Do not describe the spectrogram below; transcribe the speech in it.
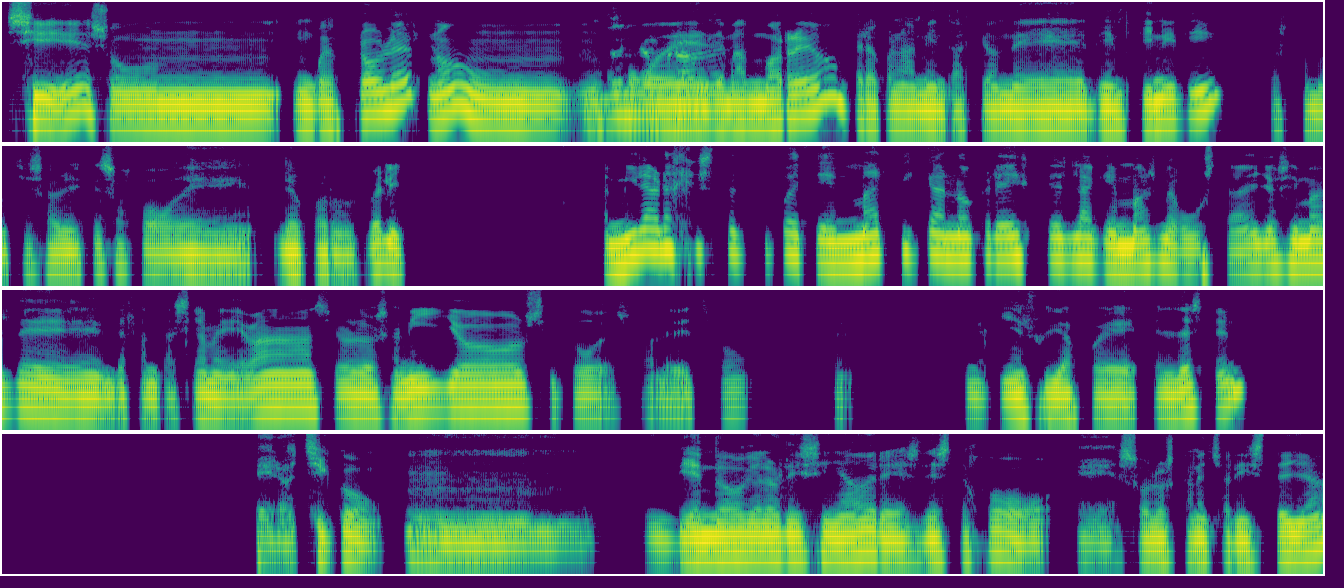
Sí, es un, un web crawler, ¿no? Un, un ¿Un juego de, de mazmorreo, pero con la ambientación de, de Infinity, pues como muchos sabréis que es el juego de, de Corvus Belli. A mí la verdad es que este tipo de temática no creéis que es la que más me gusta. ¿eh? Yo soy más de, fantasía medieval, Señor de los Anillos y todo eso, ¿vale? De hecho, en su día fue el Destin. Pero chico, mm, viendo que los diseñadores de este juego eh, son los que han hecho Aristella,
